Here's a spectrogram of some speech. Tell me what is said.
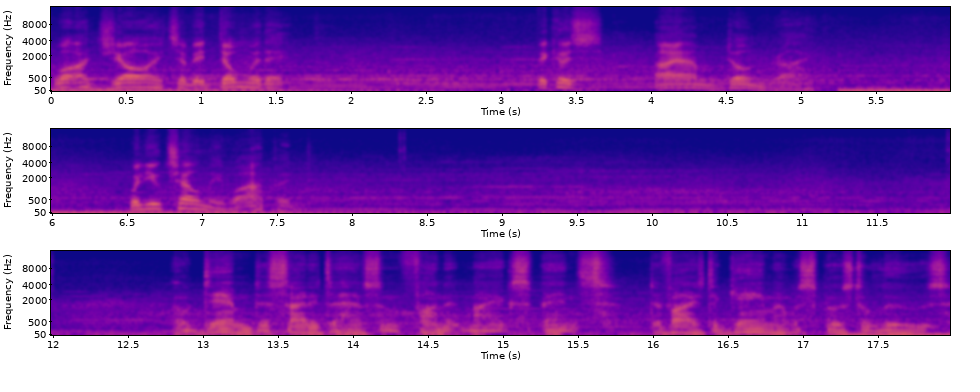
What a joy to be done with it. Because I am done, right? Will you tell me what happened? O'Dim decided to have some fun at my expense. Devised a game I was supposed to lose.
